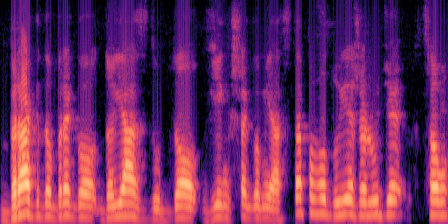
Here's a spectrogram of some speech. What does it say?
brak dobrego dojazdu do większego miasta powoduje, że ludzie chcą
